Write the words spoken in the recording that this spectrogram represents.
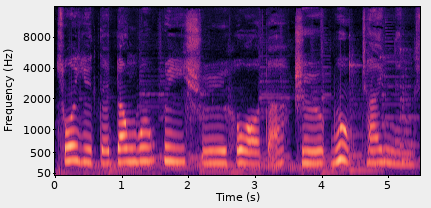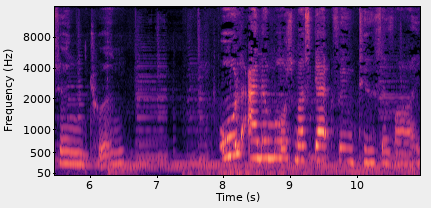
所有的动物必须获得食物才能生存。 All animals must get food to survive.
